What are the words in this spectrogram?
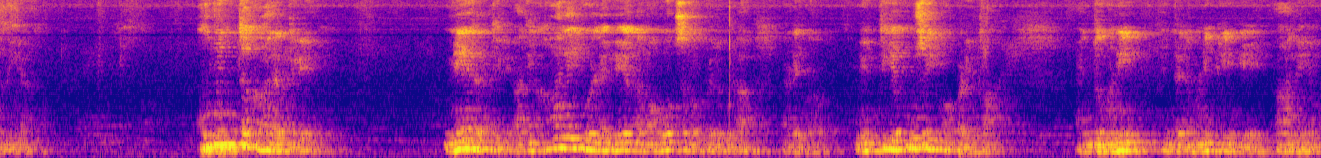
முடியாது. குறித்த காலத்திலே நேரத்திலே அதிகாலை வேளையிலே அந்த மகோத்சவ பெருவிழா நடைபெறும். நித்திய பூசையும் அப்படித்தான். ஐந்து மணி ஐந்தரை மணிக்கு இங்கே ஆலயம்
